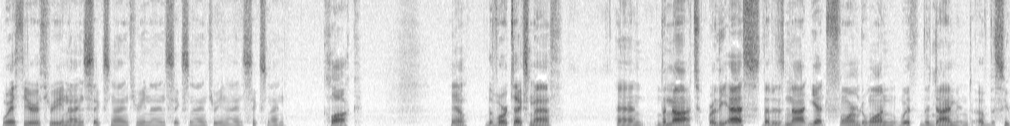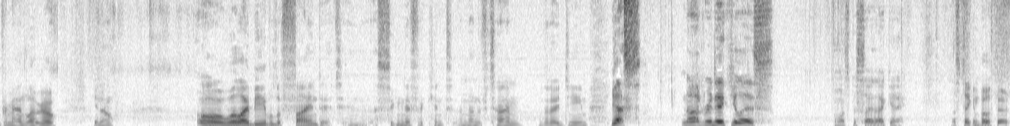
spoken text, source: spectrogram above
with your 3969 3969 3969 clock you know the vortex math and the knot or the S that is not yet formed one with the diamond of the Superman logo you know. Oh will I be able to find it in a significant amount of time that I deem? Yes! Not ridiculous Oh, it's beside that guy. Let's take them both out.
